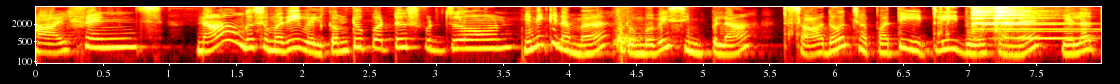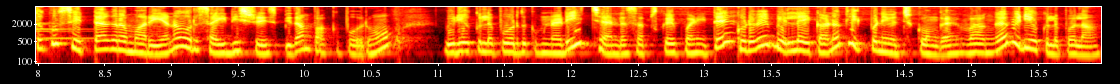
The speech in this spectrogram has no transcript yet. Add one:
ஹாய் ஃப்ரெண்ட்ஸ் நான் உங்கள் Sumathi. Welcome to butters food zone இன்னைக்கு நம்ம ரொம்பவே சிம்பிளாக சாதம் சப்பாத்தி இட்லி தோசைன்னு எல்லாத்துக்கும் செட் ஆகிற மாதிரியான ஒரு சைட் டிஷ் ரெசிபி தான் பார்க்க போகிறோம் வீடியோக்குள்ளே போகிறதுக்கு முன்னாடி சேனலை சப்ஸ்கிரைப் பண்ணிவிட்டு கூடவே பெல் ஐக்கானும் கிளிக் பண்ணி வச்சுக்கோங்க. வாங்க வீடியோக்குள்ளே போகலாம்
